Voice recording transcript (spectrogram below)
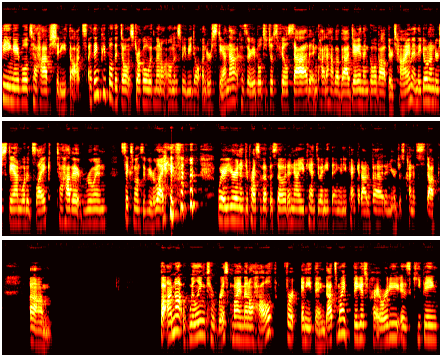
being able to have shitty thoughts. I think people that don't struggle with mental illness maybe don't understand that because they're able to just feel sad and kind of have a bad day and then go about their time. And they don't understand what it's like to have it ruin six months of your life where you're in a depressive episode and now you can't do anything and you can't get out of bed and you're just kind of stuck. Um, but I'm not willing to risk my mental health for anything. That's my biggest priority is keeping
